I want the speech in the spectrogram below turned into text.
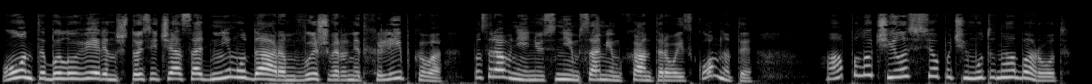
Он-то был уверен, что сейчас одним ударом вышвырнет Хлипкого по сравнению с ним самим Хантерова из комнаты, а получилось все почему-то наоборот.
